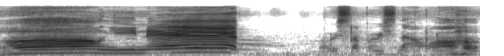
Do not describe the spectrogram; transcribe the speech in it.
Oh, ang init! Pawis na pawis na ako.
